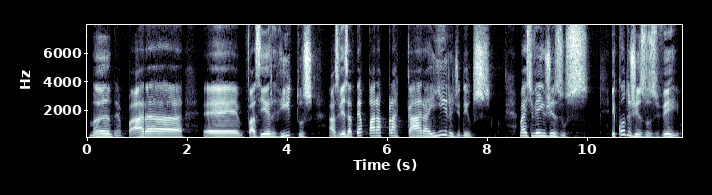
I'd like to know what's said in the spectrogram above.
manda, para é, fazer ritos, às vezes até para aplacar a ira de Deus. Mas veio Jesus. E quando Jesus veio,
